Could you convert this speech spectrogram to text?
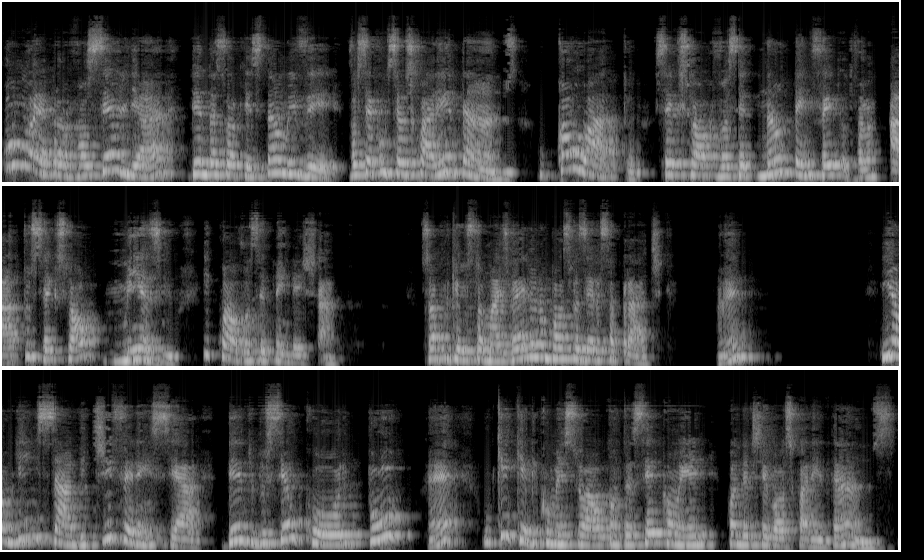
Como é para você olhar dentro da sua questão e ver, você com seus 40 anos, qual ato sexual que você não tem feito? Eu estou falando ato sexual mesmo. E qual você tem deixado? Só porque eu estou mais velho, eu não posso fazer essa prática. Não é? E alguém sabe diferenciar dentro do seu corpo né, o que, que ele começou a acontecer com ele quando ele chegou aos 40 anos?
